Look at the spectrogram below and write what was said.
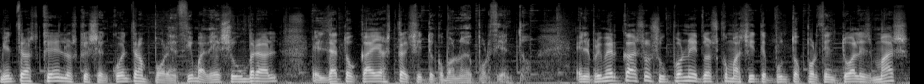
mientras que en los que se encuentran por encima de ese umbral, el dato cae hasta el 7,9%. En el primer caso supone 2,7 puntos porcentuales más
